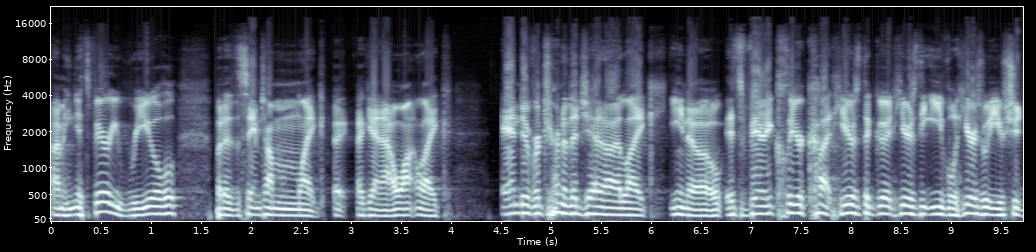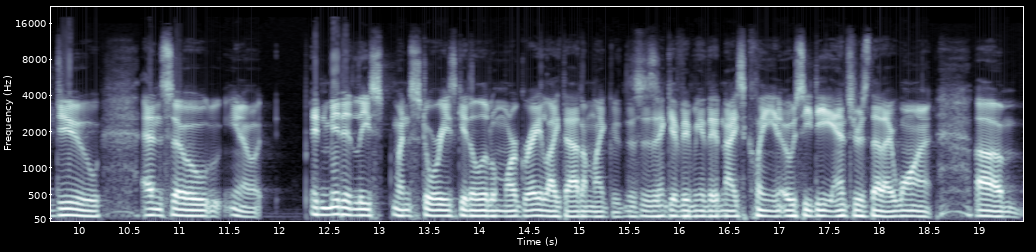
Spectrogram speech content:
I mean, it's very real, but at the same time, I'm like, again, I want like end of Return of the Jedi, like you know, it's very clear cut. Here's the good, here's the evil, here's what you should do, and so you know. Admittedly, when stories get a little more gray like that, I'm like, this isn't giving me the nice, clean OCD answers that I want. Um,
